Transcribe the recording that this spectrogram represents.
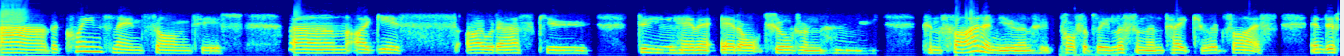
Ah, the Queensland song, Jeff. Um, I guess I would ask you, do you have adult children who confide in you and who possibly listen and take your advice? And if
